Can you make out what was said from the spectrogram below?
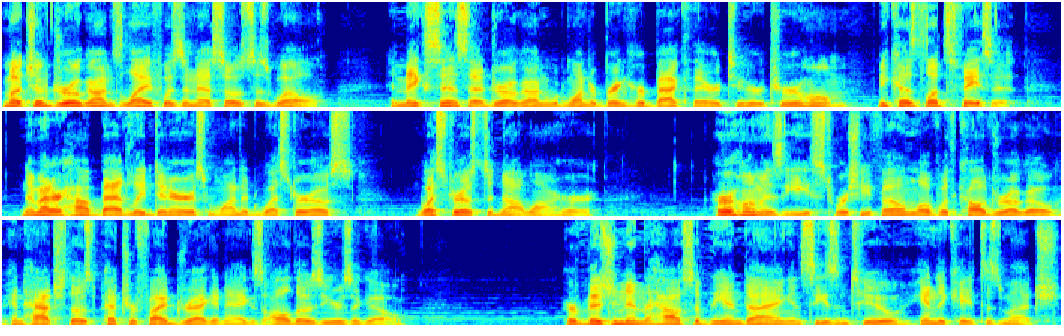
Much of Drogon's life was in Essos as well. It makes sense that Drogon would want to bring her back there to her true home. Because let's face it, no matter how badly Daenerys wanted Westeros, Westeros did not want her. Her home is east, where she fell in love with Khal Drogo and hatched those petrified dragon eggs all those years ago. Her vision in the House of the Undying in Season 2 indicates as much.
